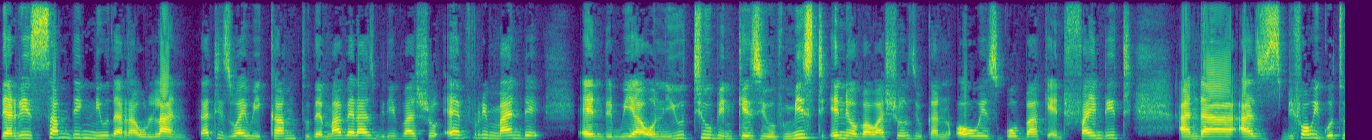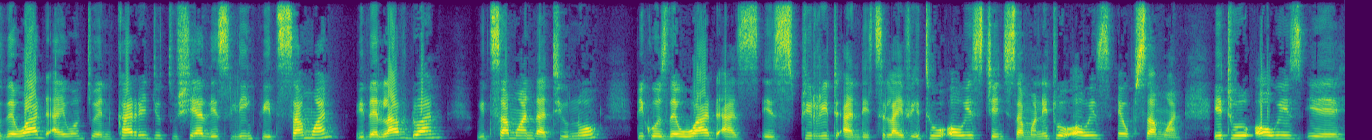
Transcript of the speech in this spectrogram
There is something new that I will learn. That is why we come to the Marvelous Believer Show every Monday, and we are on YouTube. In case you've missed any of our shows, you can always go back and find it. And uh, as before we go to the word, I want to encourage you to share this link with someone, with a loved one, with someone that you know, because the word as is spirit and it's life. It will always change someone. It will always help someone. It will always uh,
